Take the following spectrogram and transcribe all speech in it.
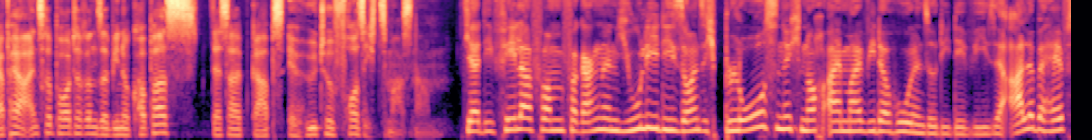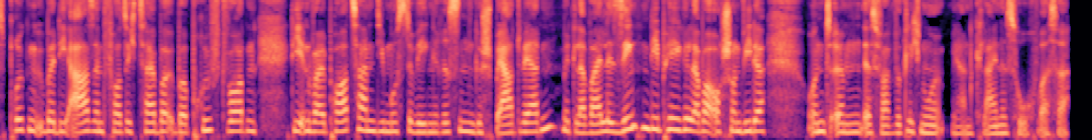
RPR1-Reporterin Sabine Koppers, deshalb gab es erhöhte Vorsichtsmaßnahmen. Ja, die Fehler vom vergangenen Juli, die sollen sich bloß nicht noch einmal wiederholen, so die Devise. Alle Behelfsbrücken über die A sind vorsichtshalber überprüft worden. Die in Walporzan, die musste wegen Rissen gesperrt werden. Mittlerweile sinken die Pegel aber auch schon wieder. Und ähm, es war wirklich nur ja, ein kleines Hochwasser,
